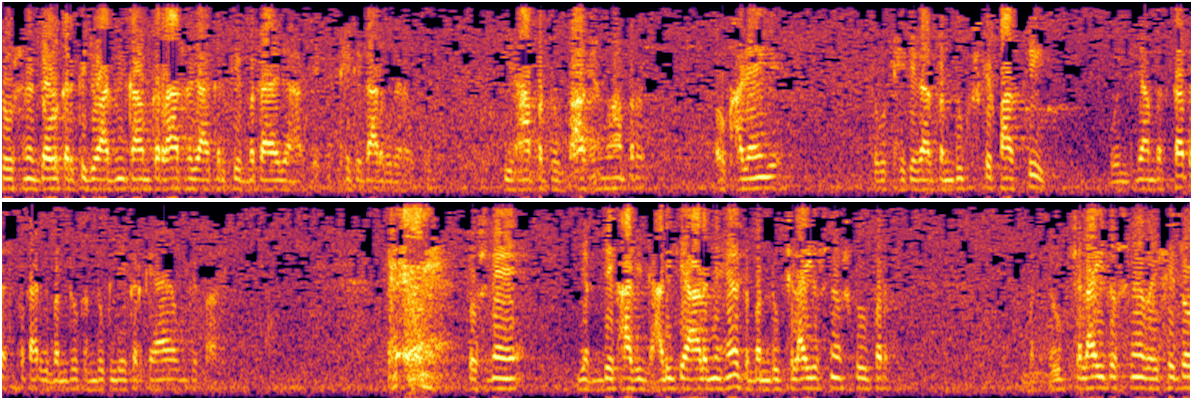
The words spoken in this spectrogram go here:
तो उसने दौड़ करके जो आदमी काम कर रहा था जा करके बताया जहाँ के ठेकेदार वगैरह को यहाँ पर तो बाघ है वहाँ पर। और खा जाएँगे। तो वो ठेकेदार बंदूक उसके पास थी। वो इंतज़ाम रखता था इस प्रकार की बंदूक बंदूक लेकर के आया उनके पास। तो उसने जब देखा कि झाड़ी के आड़ में है तो बंदूक चलाई उसने उसके ऊपर। बंदूक चलाई तो उसने वैसे तो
